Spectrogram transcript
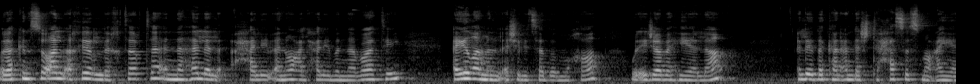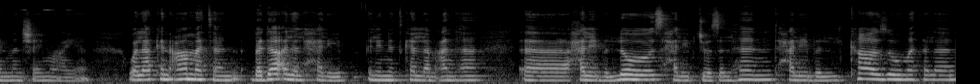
ولكن السؤال الأخير اللي اخترته إن هل الحليب أنواع الحليب النباتي أيضا من الأشياء اللي تسبب مخاط؟ والإجابة هي لا إلا إذا كان عندك تحسس معين من شيء معين. ولكن عامة بدائل الحليب اللي نتكلم عنها آه، حليب اللوز حليب جوز الهند حليب الكازو مثلا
